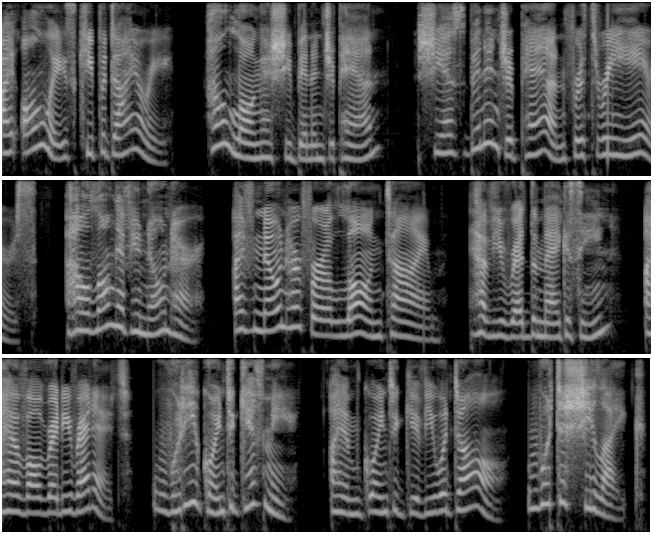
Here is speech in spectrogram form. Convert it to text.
I always keep a diary. How long has she been in Japan? She has been in Japan for three years. How long have you known her? I've known her for a long time. Have you read the magazine? I have already read it. What are you going to give me? I am going to give you a doll. What does she like?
